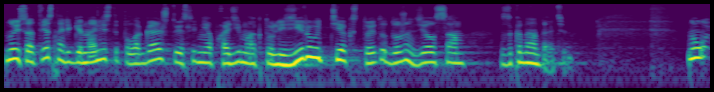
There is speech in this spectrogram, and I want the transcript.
Ну и, соответственно, регионалисты полагают, что если необходимо актуализировать текст, то это должен сделать сам законодатель. Ну,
